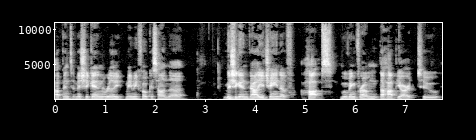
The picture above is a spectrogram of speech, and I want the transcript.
up into Michigan really made me focus on the Michigan value chain of hops, moving from the hop yard to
